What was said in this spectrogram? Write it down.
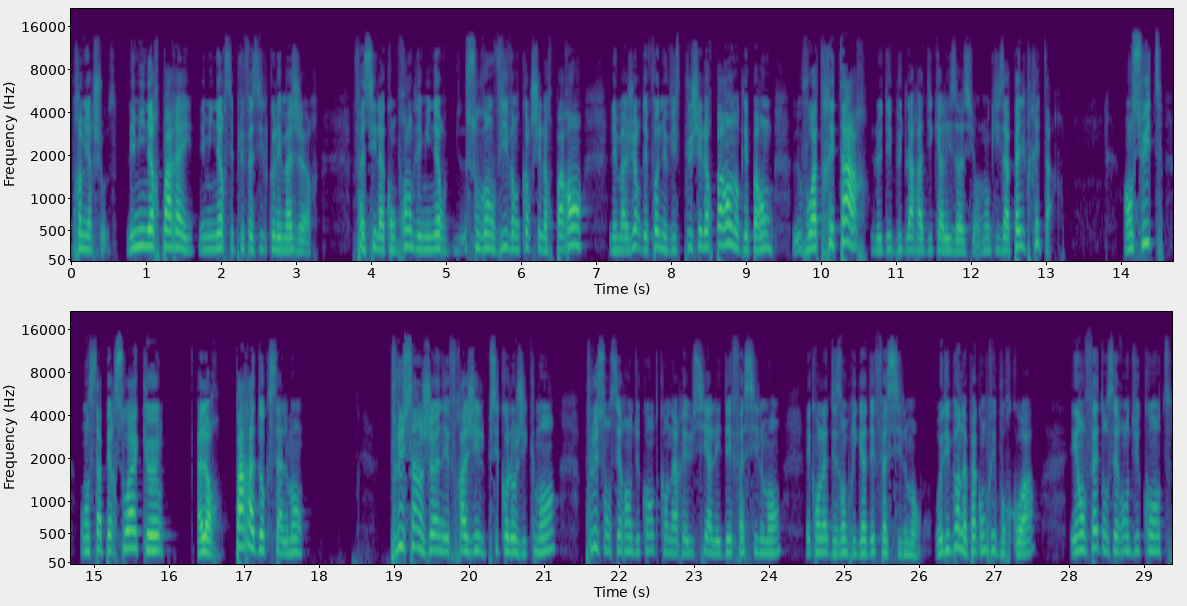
première chose. Les mineurs pareil, les mineurs c'est plus facile que les majeurs facile à comprendre. Les mineurs souvent vivent encore chez leurs parents. Les majeurs, des fois, ne vivent plus chez leurs parents. Donc les parents voient très tard le début de la radicalisation. Donc ils appellent très tard. Ensuite, on s'aperçoit que, alors, paradoxalement, plus un jeune est fragile psychologiquement, plus on s'est rendu compte qu'on a réussi à l'aider facilement et qu'on l'a désembrigadé facilement. Au début, on n'a pas compris pourquoi. Et en fait, on s'est rendu compte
